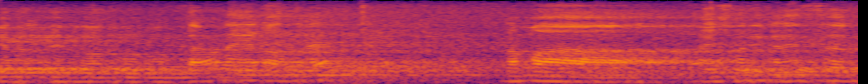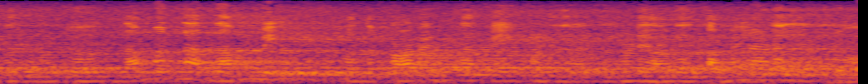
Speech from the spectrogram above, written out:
ಇರೋದ್ರಿಂದ ಹೋಗ್ಬೋದು ಕಾರಣ ಏನು ಅಂದರೆ, ನಮ್ಮ ಐಶ್ವರ್ಯ ಗಣೇಶ್ ಸರ್ ಬಂದ್ಬಿಟ್ಟು ನಮ್ಮನ್ನು ನಂಬಿ ಒಂದು ಪ್ರಾಡಕ್ಟ್ನ ಕೈ ಕೊಡ್ತಾರೆ. ನೋಡಿ, ಅವರು ತಮಿಳ್ನಾಡಲ್ಲಿದ್ದರು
